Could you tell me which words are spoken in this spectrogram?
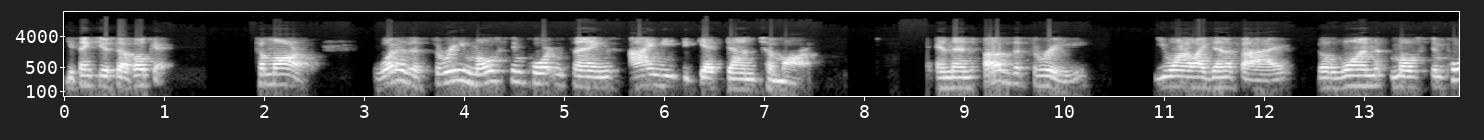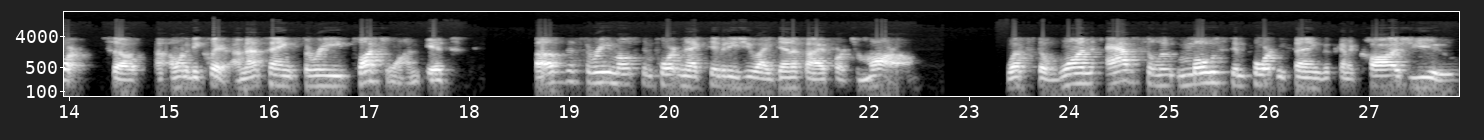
you think to yourself, okay, tomorrow, what are the three most important things I need to get done tomorrow? And then of the three, you want to identify the one most important. So I want to be clear. I'm not saying three plus one. It's of the three most important activities you identify for tomorrow, what's the one absolute most important thing that's going to cause you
